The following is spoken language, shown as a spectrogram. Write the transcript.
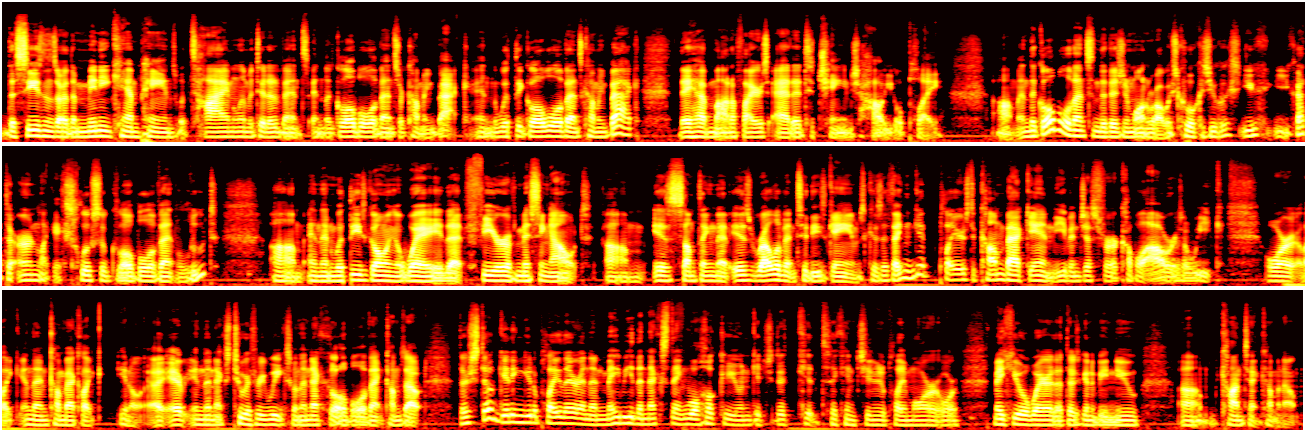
the seasons are the mini campaigns with time limited events, and the global events are coming back. And with the global events coming back, they have modifiers added to change how you'll play. Um, and the global events in Division One were always cool because you, you you got to earn like exclusive global event loot. Um, and then with these going away, that fear of missing out um, is something that is relevant to these games because if they can get players to come back in even just for a couple hours a week, or like and then come back like you know in the next two or three weeks when the next global event comes out, they're still getting you to play there, and then maybe the next thing will hook you and get you to to continue to play more or make you aware that there's going to be new um, content coming out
